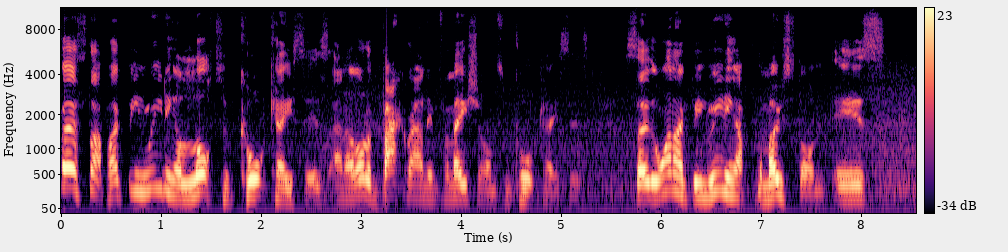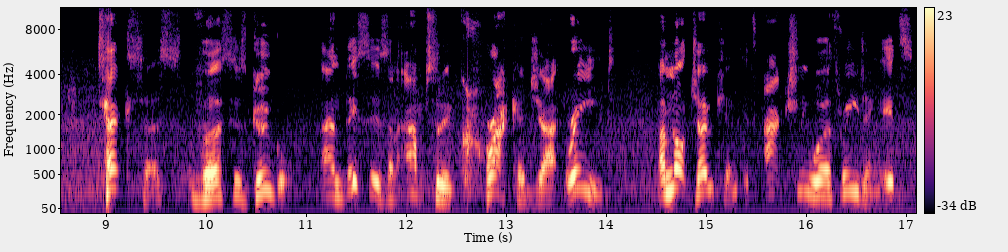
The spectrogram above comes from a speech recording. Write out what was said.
first up, I've been reading a lot of court cases and a lot of background information on some court cases. So the one I've been reading up the most on is Texas versus Google. And this is an absolute crackerjack read. I'm not joking. It's actually worth reading. It's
